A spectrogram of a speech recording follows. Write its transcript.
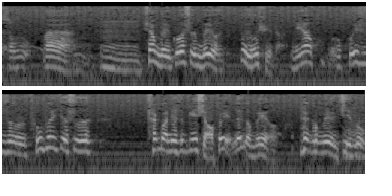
收入，嗯嗯，像美国是没有不允许的，你要回去收入，除非就是餐馆里是给小费，那个没有，那个没有记录，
